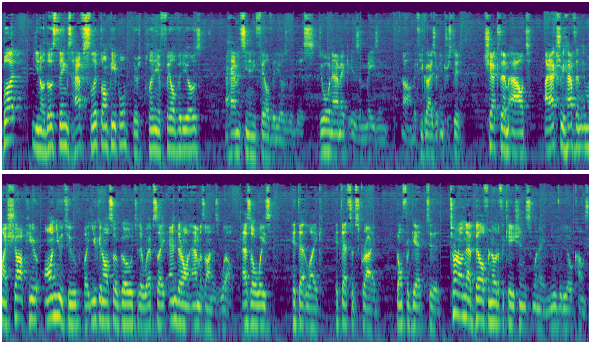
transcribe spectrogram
but you know, those things have slipped on people. There's plenty of fail videos. I haven't seen any fail videos with this. Duonamic is amazing. Um, if you guys are interested, check them out. I actually have them in my shop here on YouTube, but you can also go to their website and they're on Amazon as well. As always, hit that like, hit that subscribe. Don't forget to turn on that bell for notifications when a new video comes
